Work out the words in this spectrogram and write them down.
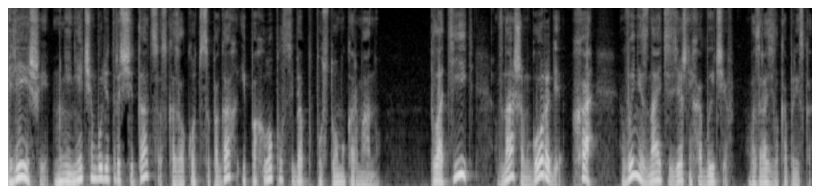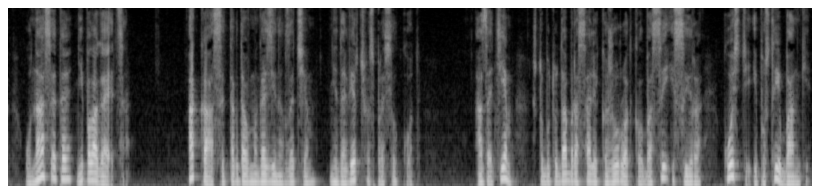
«Милейший, мне нечем будет рассчитаться», — сказал кот в сапогах и похлопал себя по пустому карману. «Платить? В нашем городе? Ха! Вы не знаете здешних обычаев, возразил Каприска. У нас это не полагается. А кассы тогда в магазинах зачем? Недоверчиво спросил кот. А затем, чтобы туда бросали кожуру от колбасы и сыра, кости и пустые банки,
